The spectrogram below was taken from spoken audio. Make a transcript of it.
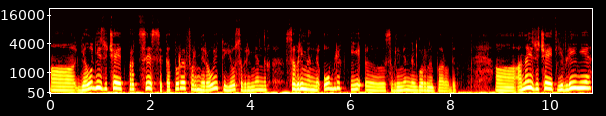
А, геология изучает процессы, которые формируют ее современных, современный облик и э, современные горные породы. А, она изучает явления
